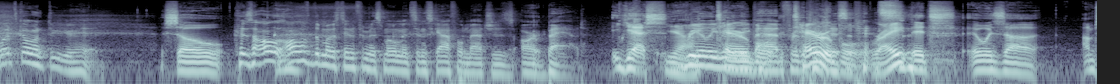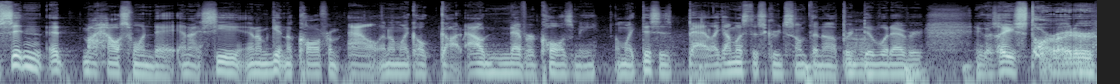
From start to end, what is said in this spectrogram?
What's going through your head? So Because all all of the most infamous moments in scaffold matches are bad. Yes, Yeah. Really, really terrible, bad for the terrible, right? It's it was. uh I'm sitting at my house one day and I see and I'm getting a call from Al and I'm like, oh God, Al never calls me. I'm like, this is bad. Like I must have screwed something up or Uh-huh. did whatever. And he goes, hey, Star Rider.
